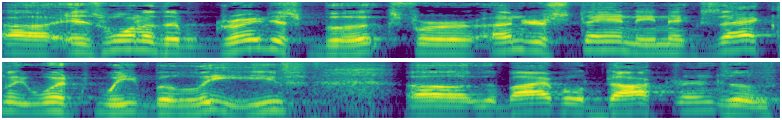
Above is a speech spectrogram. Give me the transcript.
uh, is one of the greatest books for understanding exactly what we believe, uh, the Bible doctrines of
